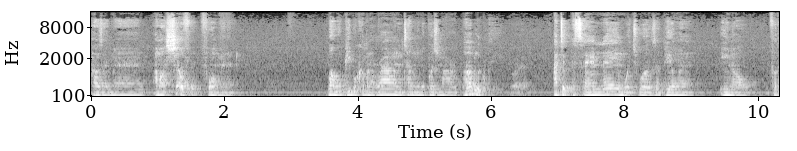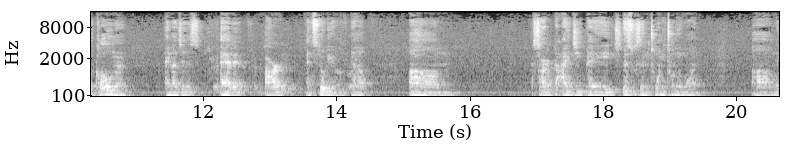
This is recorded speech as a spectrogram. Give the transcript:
I was like, man, I'm gonna shelf it for a minute. But with people coming around and telling me to push my art publicly, Right. I took the same name, which was appealing, you know, for the clothing, and I just added art and studio. Yeah. Um, I started the IG page. This was in 2021. Um,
